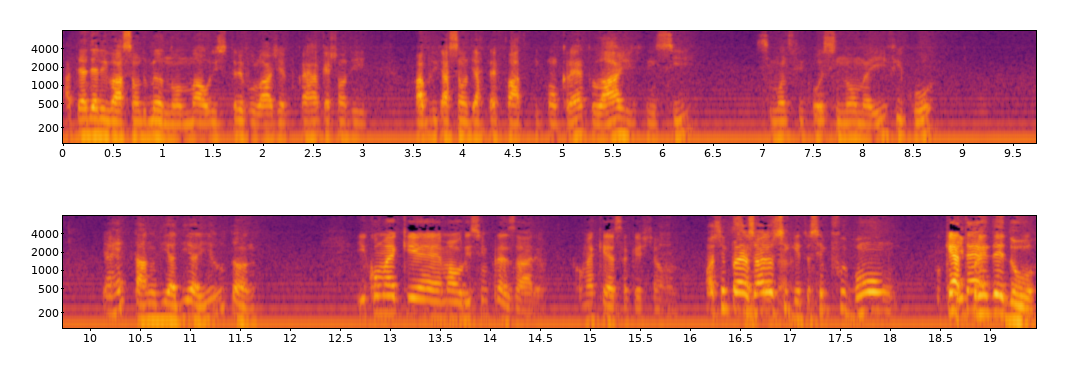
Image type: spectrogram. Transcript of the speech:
Até a derivação do meu nome, Maurício Trevulagem, é por causa da questão de fabricação de artefatos de concreto, lajes em si. Se modificou esse nome aí, ficou. E a gente tá no dia a dia aí lutando. E como é que é Maurício empresário? Como é que é essa questão? Nosso empresário é o seguinte, eu sempre fui bom Porque até, empreendedor.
